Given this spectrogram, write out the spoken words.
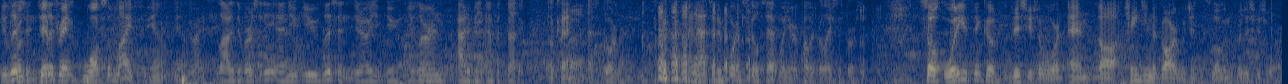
You from listen, you different walks of life. Yeah, yeah. You're right. A lot of diversity, and you, you listen. You know, you, you, you learn how to be empathetic Okay. Right. as a doorman. and that's an important skill set when you're a public relations person. So, what do you think of this year's award and the changing the guard, which is the slogan for this year's award,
